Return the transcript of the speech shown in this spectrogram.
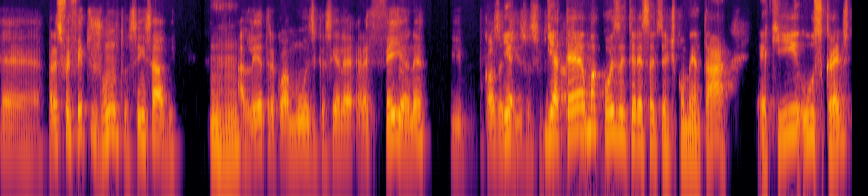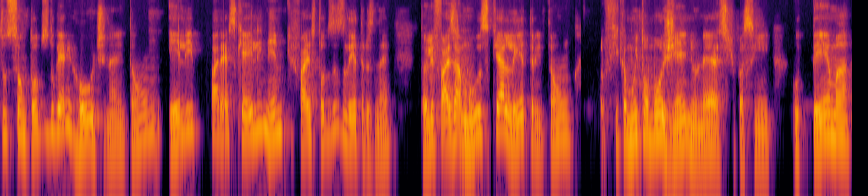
é, parece que foi feito junto, assim, sabe? Uhum. A letra com a música, assim, ela é, ela é feia, né? E por causa e, disso. Assim, e até uma coisa interessante da gente comentar é que os créditos são todos do Gary Holt, né? Então ele parece que é ele mesmo que faz todas as letras, né? Então ele faz Sim. a música e a letra, então fica muito homogêneo, né? Tipo assim, o tema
